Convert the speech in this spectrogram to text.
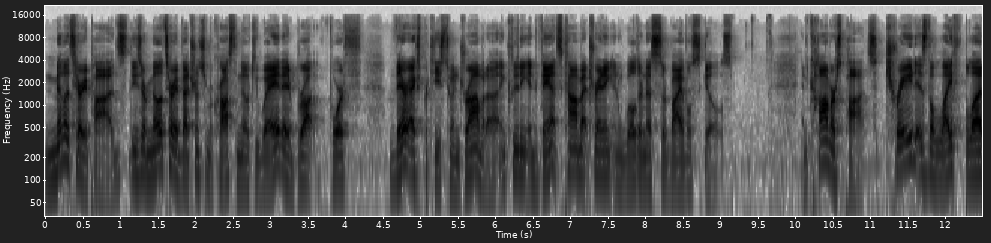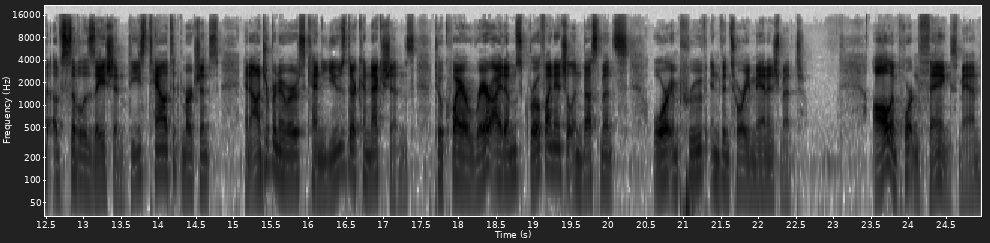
Military pods. These are military veterans from across the Milky Way. They've brought forth their expertise to Andromeda, including advanced combat training and wilderness survival skills. And commerce pods. Trade is the lifeblood of civilization. These talented merchants and entrepreneurs can use their connections to acquire rare items, grow financial investments, or improve inventory management. All important things, man.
